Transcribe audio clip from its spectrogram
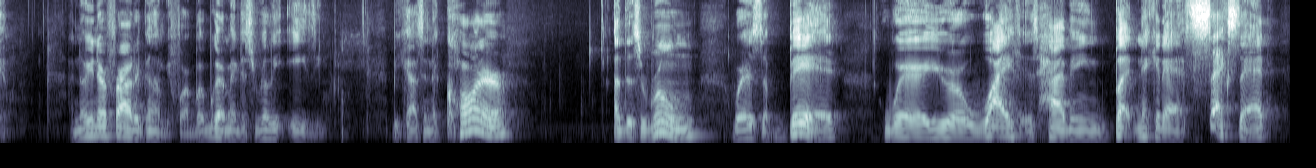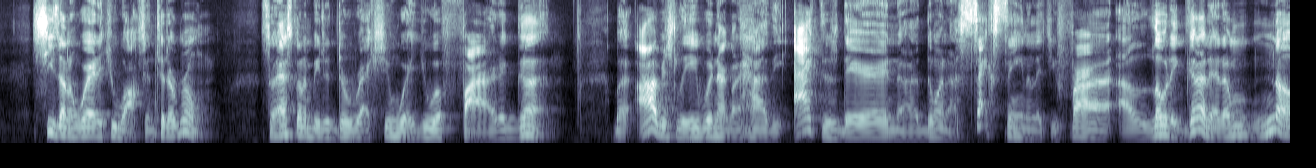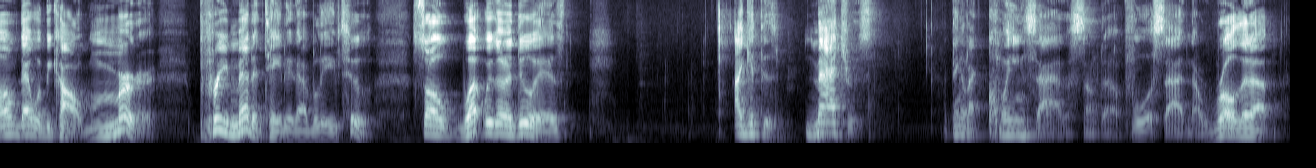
I know you never fired a gun before, but we're gonna make this really easy. Because in the corner of this room, where it's a bed, where your wife is having butt naked ass sex at, she's unaware that you walks into the room. So that's going to be the direction where you will fire the gun. But obviously, we're not going to have the actors there and uh, doing a sex scene and let you fire a loaded gun at them. No, that would be called murder, premeditated, I believe, too. So what we're going to do is, I get this mattress, I think like queen size or something, full size, and I roll it up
